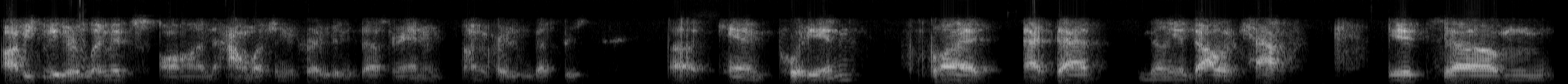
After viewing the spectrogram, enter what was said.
obviously, there are limits on how much an accredited investor and unaccredited investors uh, can put in, but at that million dollar cap, it um,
